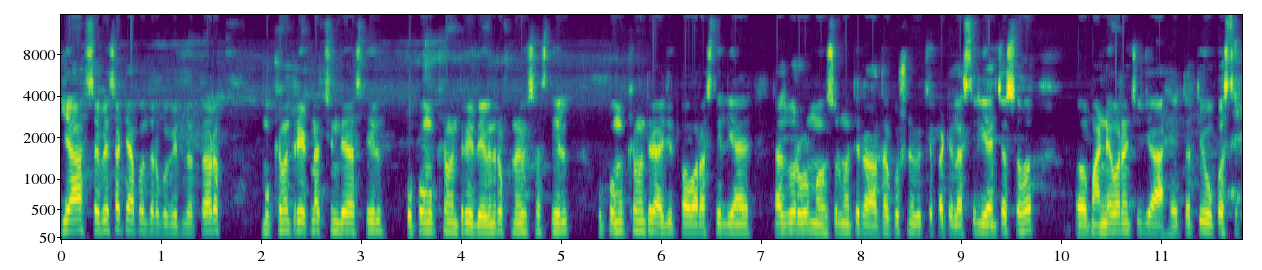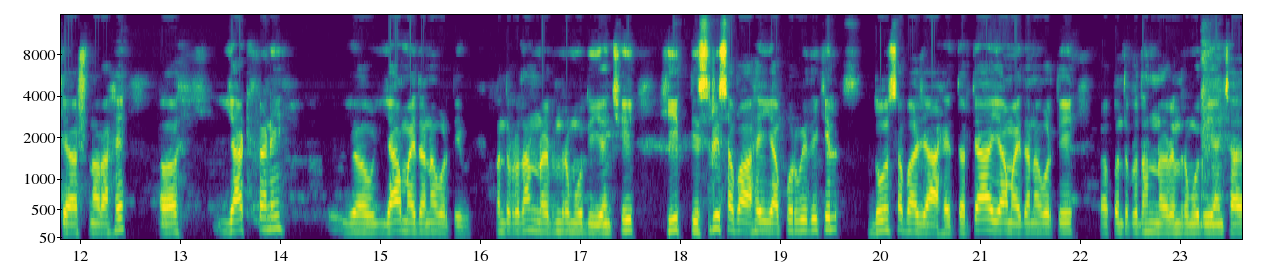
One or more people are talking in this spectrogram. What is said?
या सभेसाठी आपण जर बघितलं तर मुख्यमंत्री एकनाथ शिंदे असतील उपमुख्यमंत्री देवेंद्र फडणवीस असतील उपमुख्यमंत्री अजित पवार असतील या त्याचबरोबर महसूल मंत्री राधाकृष्ण विखे पाटील असतील यांच्यासह मान्यवरांची जी आहे तर ती उपस्थिती असणार आहे. या ठिकाणी य- या मैदानावरती पंतप्रधान नरेंद्र मोदी यांची ही तिसरी सभा आहे. यापूर्वी देखील दोन सभा ज्या आहेत तर त्या या मैदानावरती पंतप्रधान नरेंद्र मोदी यांच्या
